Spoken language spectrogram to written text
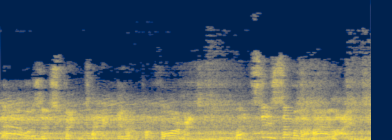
That was a spectacular performance. Let's see some of the highlights.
